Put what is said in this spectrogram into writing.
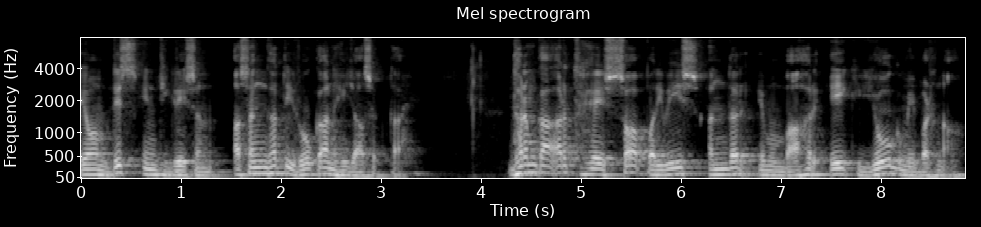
एवं डिसइंटीग्रेशन असंगति रोका नहीं जा सकता है। धर्म का अर्थ है स्वपरिवेश अंदर एवं बाहर एक योग में बढ़ना।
